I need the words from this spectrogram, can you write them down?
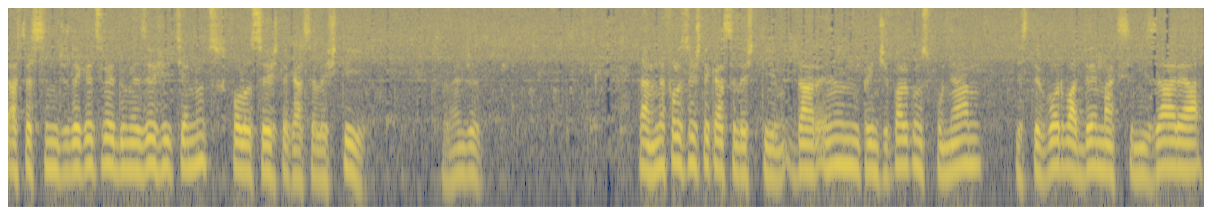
astea sunt judecățile lui Dumnezeu și ce nu-ți folosește ca să le știi. Să mergeți. Dar nu ne folosește ca să le știm, dar în principal, cum spuneam, este vorba de maximizarea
